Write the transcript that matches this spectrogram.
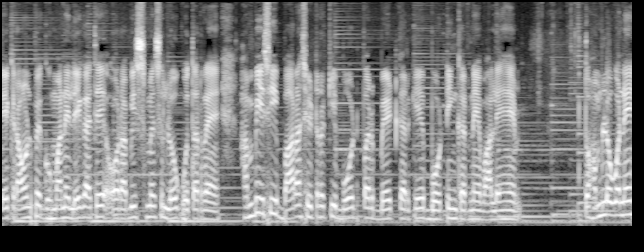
एक राउंड पे घुमाने ले गए थे और अभी इसमें से लोग उतर रहे हैं। हम भी इसी बारह सीटर की बोट पर बैठ करके बोटिंग करने वाले हैं। तो हम लोगों ने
